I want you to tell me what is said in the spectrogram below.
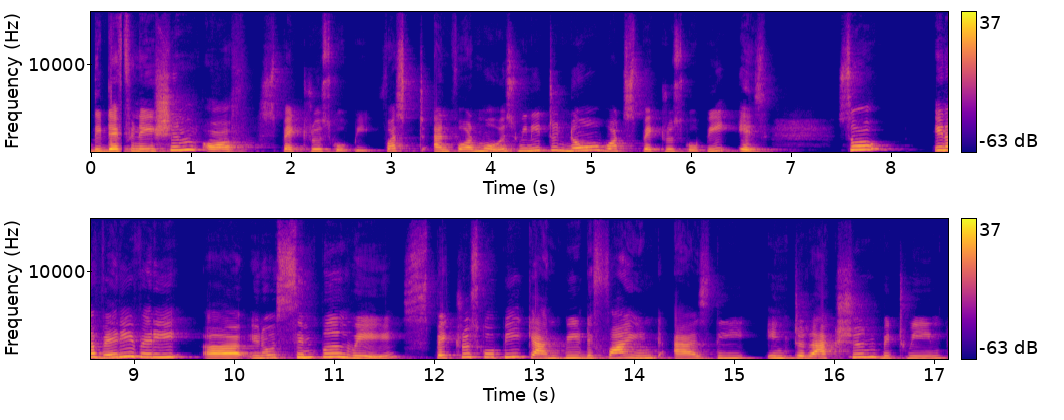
the definition of spectroscopy. First and foremost, we need to know what spectroscopy is. So in a very, very uh, you know, simple way, spectroscopy can be defined as the interaction between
